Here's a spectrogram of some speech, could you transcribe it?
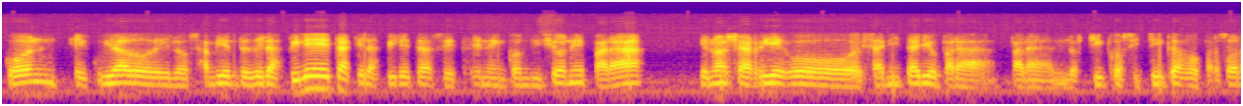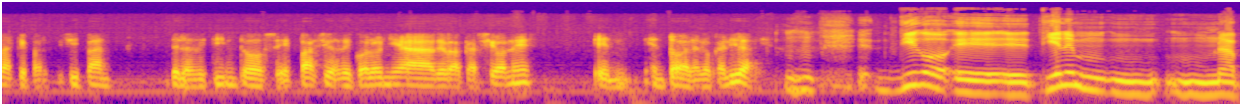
con el cuidado de los ambientes de las piletas, que las piletas estén en condiciones para que no haya riesgo sanitario para, para los chicos y chicas o personas que participan de los distintos espacios de colonia de vacaciones en, en todas las localidades. Eh, Diego, eh, ¿tienen una,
